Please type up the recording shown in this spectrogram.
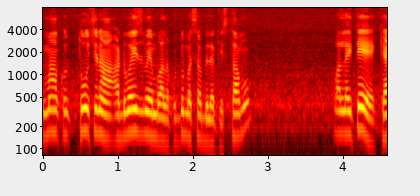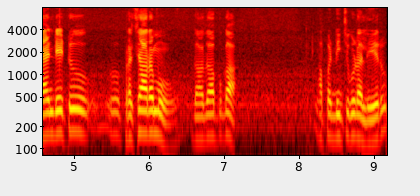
మాకు తోచిన అడ్వైజ్ మేము వాళ్ళ కుటుంబ సభ్యులకు ఇస్తాము. వాళ్ళైతే క్యాండిడేటు ప్రచారము దాదాపుగా అప్పటి నుంచి కూడా లేరు.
